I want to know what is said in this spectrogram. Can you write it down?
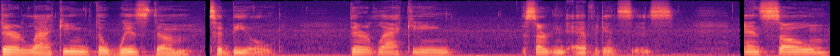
They're lacking the wisdom to build. They're lacking certain evidences. And so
